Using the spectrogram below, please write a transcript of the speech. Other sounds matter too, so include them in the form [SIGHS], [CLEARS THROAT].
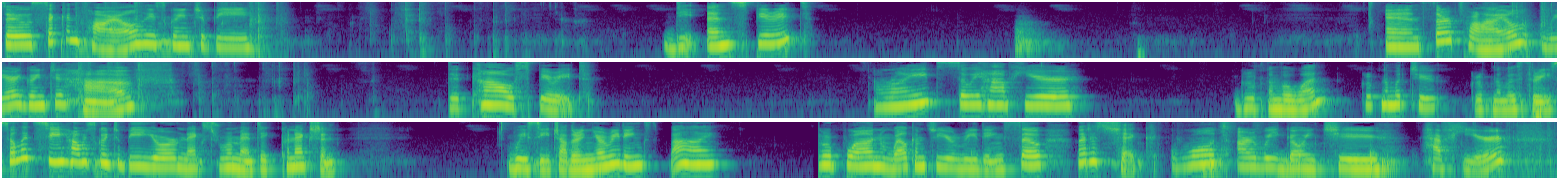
So second pile is going to be the end spirit. And third pile, we are going to have the cow spirit. All right, so we have here group number one, group number two, group number three. So let's see how it's going to be your next romantic connection. We see each other in your readings. Bye. Group one, welcome to your reading. So let us check what are we going to have here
